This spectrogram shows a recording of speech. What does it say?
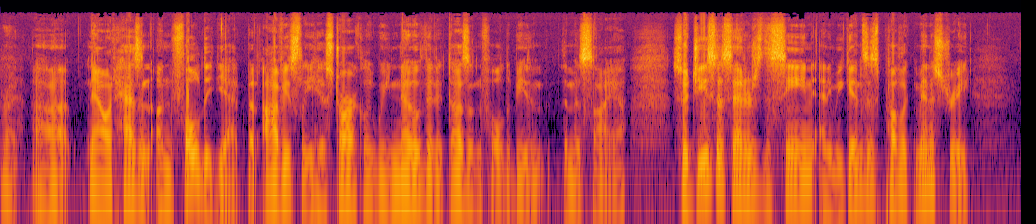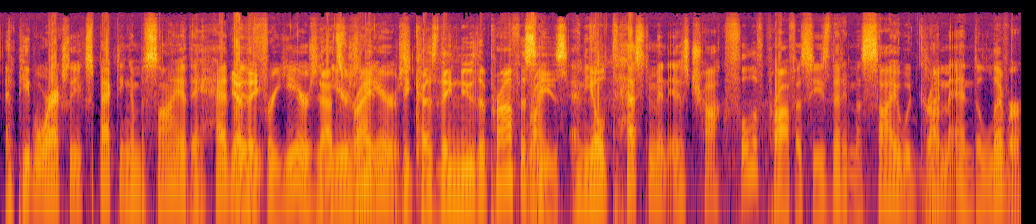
Right. Uh, now it hasn't unfolded yet, but obviously historically we know that it does unfold to be the, the Messiah. So Jesus enters the scene and he begins his public ministry. And people were actually expecting a Messiah. They had Yeah, been they- for years and years right, and years. because they knew the prophecies. Right. And the Old Testament is chock full of prophecies that a Messiah would come and deliver.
